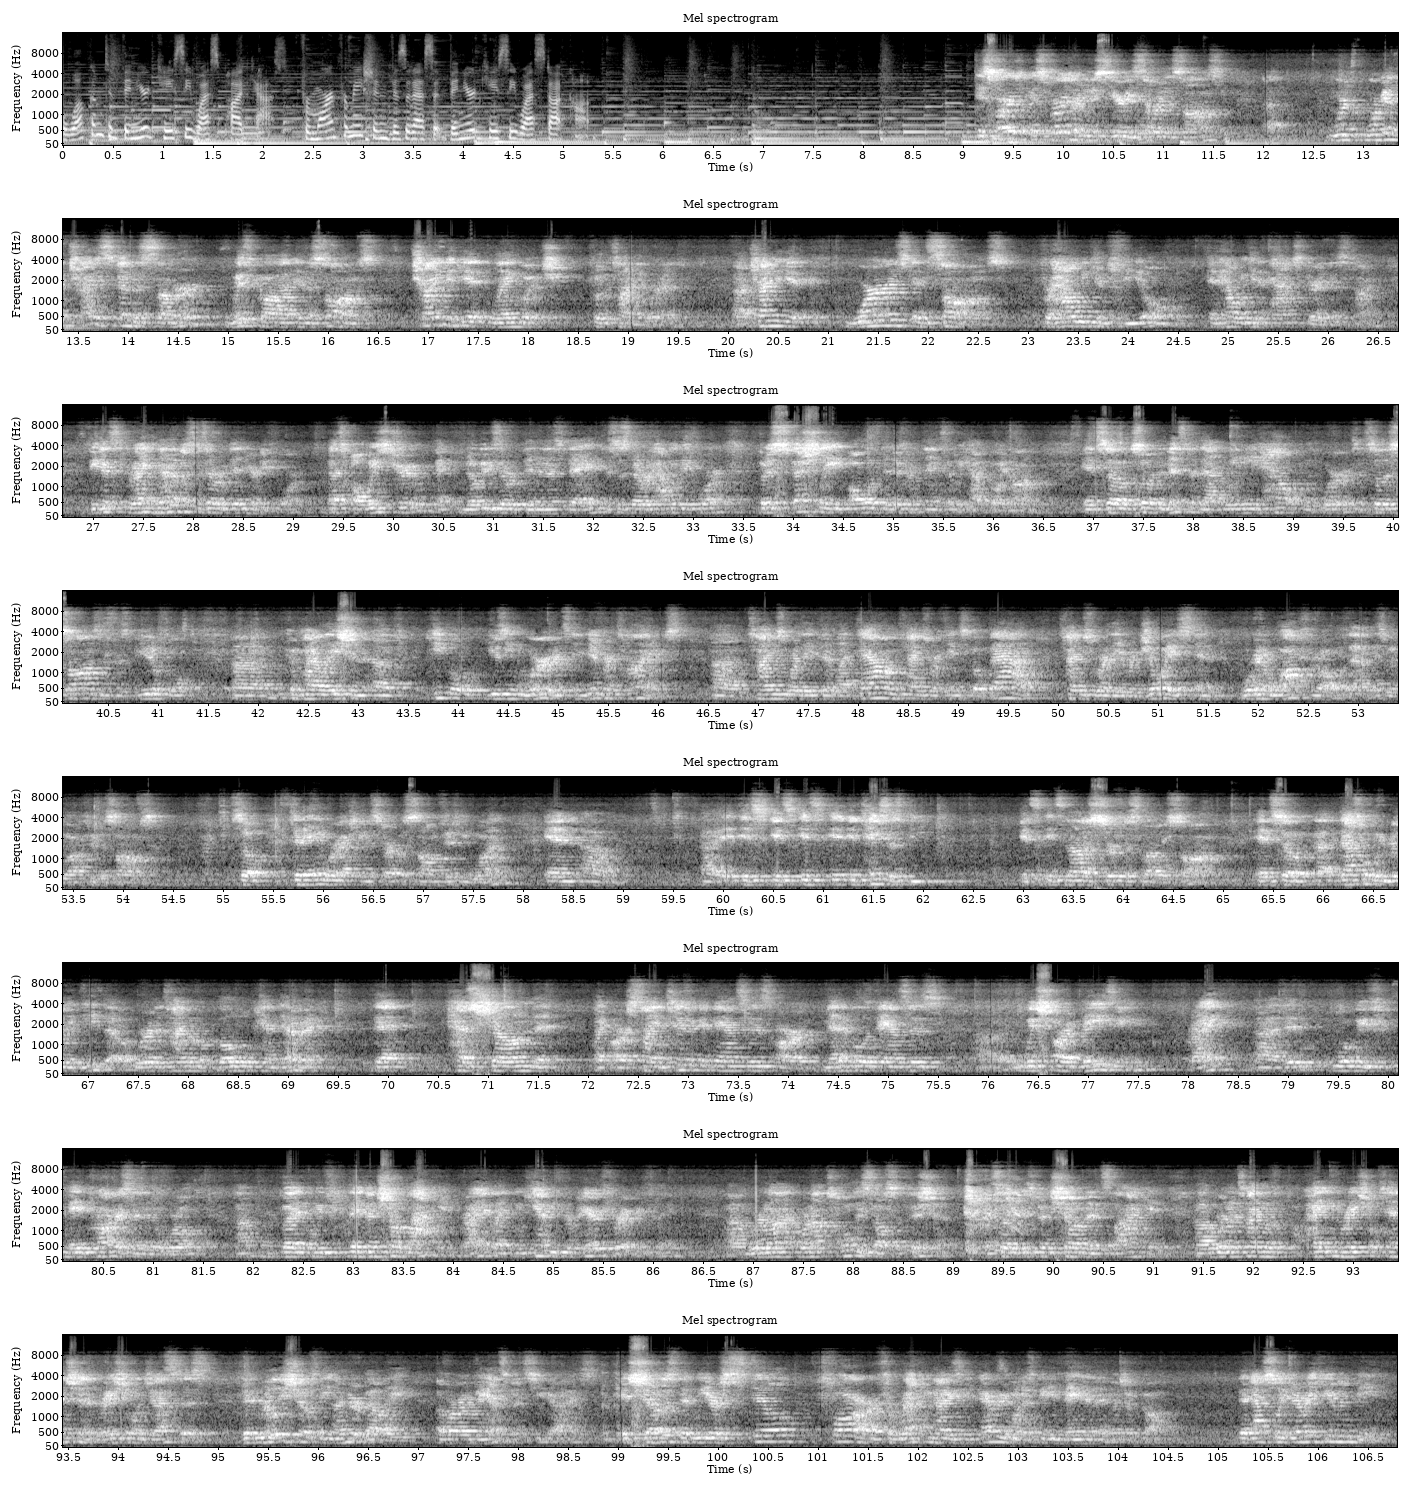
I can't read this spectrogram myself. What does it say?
Welcome to Vineyard KC West podcast. For more information, visit us at vineyardkcwest.com. As far as, as far as our new series, Summer in the Psalms, uh, we're, we're going to try to spend the summer with God in the Psalms, trying to get language for the time that we're in. Uh, trying to get words and songs for how we can feel and how we can act during this time. Because, right, none of us has ever been here before. That's always true. Nobody's ever been in this day. This has never happened before. But especially all of the different things that we have going on. And so, so in the midst of that, we need help with words. And so the Psalms is this beautiful uh, compilation of people using words in different times. Uh, times where they've been let down, times where things go bad, times where they rejoice. And we're going to walk through all of that as we walk through the Psalms. So today we're actually going to start with Psalm 51. And um, uh, it's, it's, it's, it, it, takes us deep. It's, it's not a surface level song. And so uh, that's what we really need, though. We're in a time of a global pandemic that has shown that like our scientific advances, our medical advances, uh, which are amazing, right? Uh, that what we've made progress in in the world, uh, but we've, they've been shown lacking, right? Like we can't be prepared for everything. Uh, we're not we're not totally self-sufficient, and so it's been shown that it's lacking. Uh, we're in a time of heightened racial tension and racial injustice that really shows the underbelly of our advancements, you guys. It shows that we are still far from recognizing everyone as being made in the image of God. That absolutely every human being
